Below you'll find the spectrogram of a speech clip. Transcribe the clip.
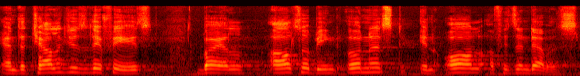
and the challenges they face while also being earnest in all of his endeavors.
